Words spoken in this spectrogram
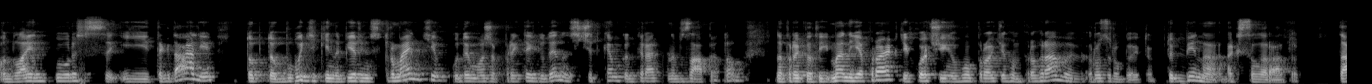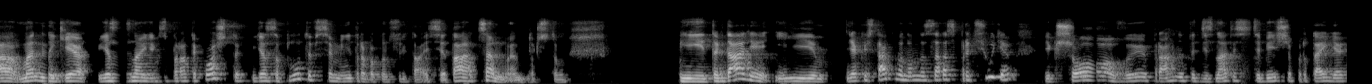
онлайн курс і так далі. Тобто, будь-який набір інструментів, куди може прийти людина з чітким конкретним запитом. Наприклад, в мене є проект, я хочу його протягом програми розробити. Тобі на акселератор. Та в мене є, я знаю, як збирати кошти. Я заплутався, мені треба консультація. Та це менторство. І так далі, і якось так воно в нас зараз працює. Якщо ви прагнете дізнатися більше про те, як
